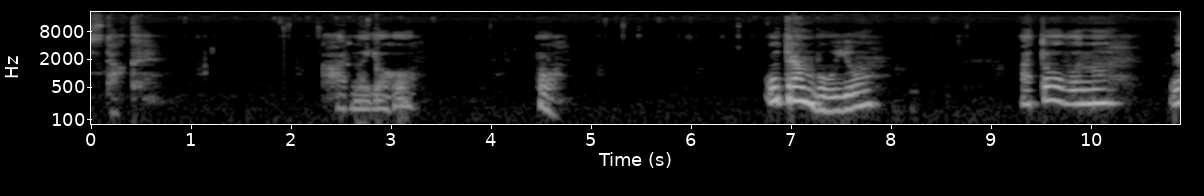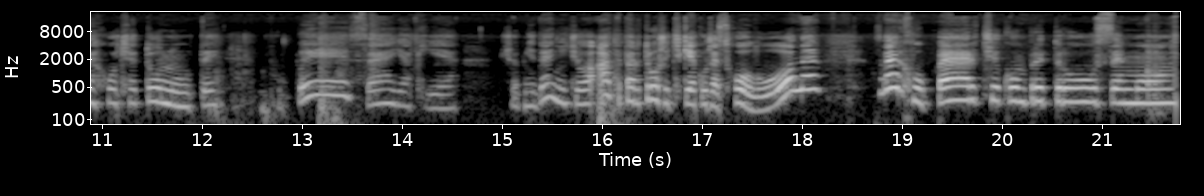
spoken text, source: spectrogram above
Ось так. Гарно його. Утрамбую, а то воно не хоче тонути. Купи все, як є, щоб ніде нічого. А тепер трошечки, як уже схолоне, зверху перчиком притрусимо.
